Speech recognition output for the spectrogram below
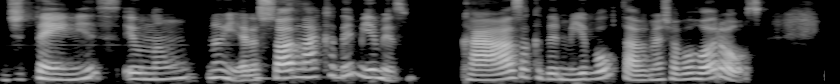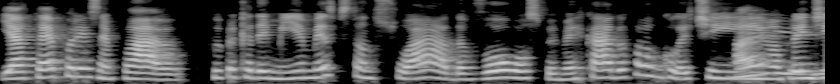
de tênis, eu não, não ia. Era só na academia mesmo. Casa, academia, voltava. Me achava horroroso. E até, por exemplo, ah, eu fui pra academia, mesmo estando suada, vou ao supermercado, eu coloco um coletinho. Ai. Aprendi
